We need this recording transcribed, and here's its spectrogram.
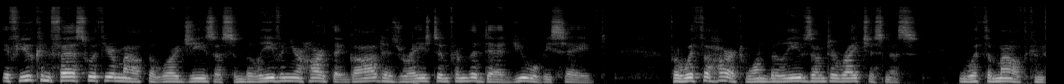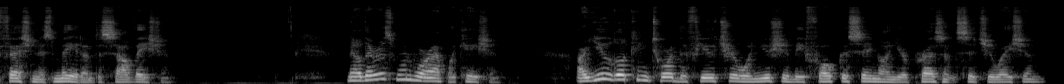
If you confess with your mouth the Lord Jesus and believe in your heart that God has raised him from the dead, you will be saved. For with the heart one believes unto righteousness, and with the mouth confession is made unto salvation. Now there is one more application. Are you looking toward the future when you should be focusing on your present situation?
